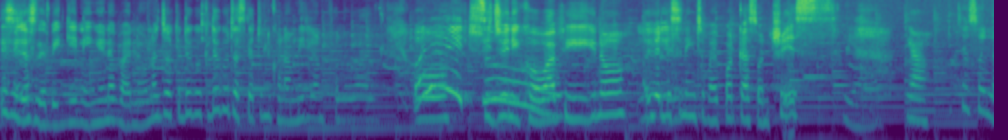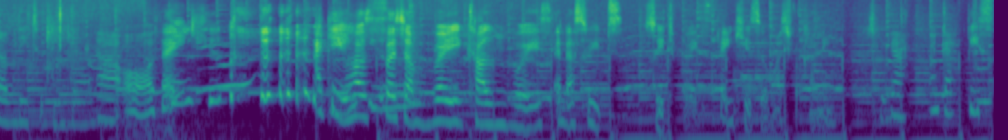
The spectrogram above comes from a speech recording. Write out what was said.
This is just the beginning you never know. Unajua kidogo kidogo utasikia tu niko na million followers. Oh, sijui niko wapi you know? You're listening to my podcast on trace. Yeah. yeah. It's so lovely to be here. uh, oh thank Thank you. Aki, you have such a very calm voice and a sweet sweet voice. Thank you so much for coming. Yeah okay peace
